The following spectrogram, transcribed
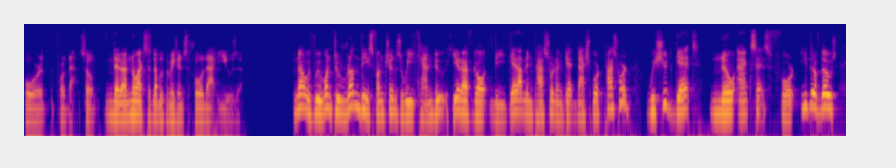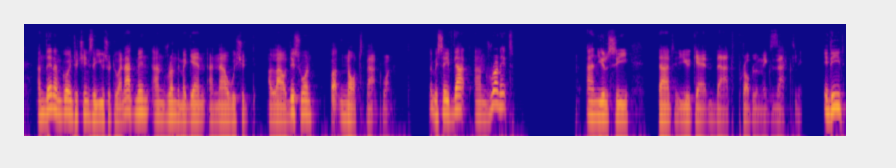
for, for that. So there are no access level permissions for that user. So now if we want to run these functions, we can do. Here I've got the get admin password and get dashboard password. We should get no access for either of those. And then I'm going to change the user to an admin and run them again. And now we should allow this one, but not that one. Let me save that and run it. And you'll see that you get that problem exactly. Indeed,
